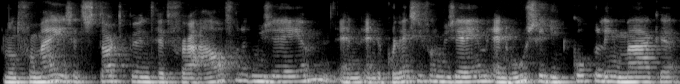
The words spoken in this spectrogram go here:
Want voor mij is het startpunt het verhaal van het museum en, en de collectie van het museum en hoe ze die koppeling maken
